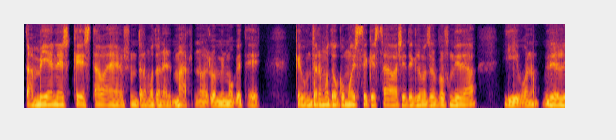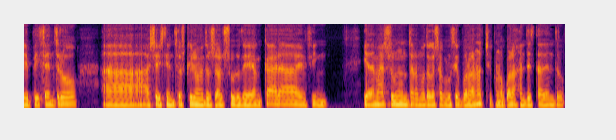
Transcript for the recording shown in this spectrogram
También es que estaba, es un terremoto en el mar, no es lo mismo que te que un terremoto como este que estaba a 7 kilómetros de profundidad y bueno, el epicentro a 600 kilómetros al sur de Ankara, en fin. Y además es un terremoto que se ha producido por la noche, con lo cual la gente está dentro.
